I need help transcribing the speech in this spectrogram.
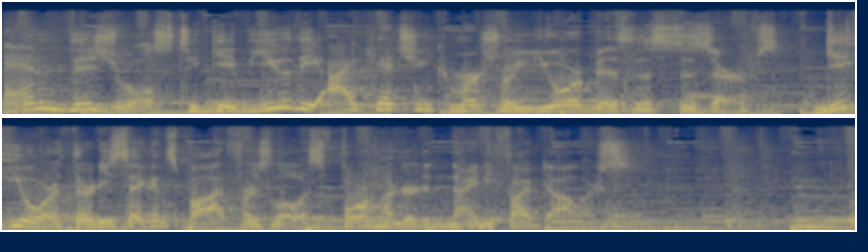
and visuals to give you the eye catching commercial your business deserves. Get your 30 second spot for as low as $495.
